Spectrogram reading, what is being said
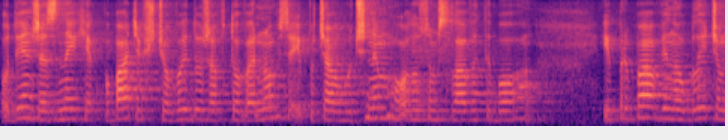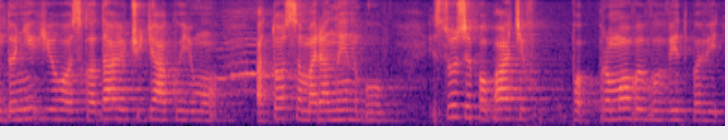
Один же з них, як побачив, що видужав, то вернувся і почав гучним голосом славити Бога. І припав він обличчям до ніг його, складаючи дяку йому, а то самарянин був. Ісус же побачив, промовив у відповідь,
